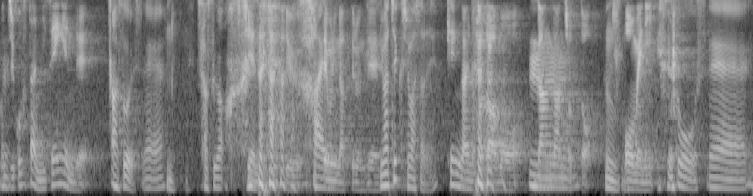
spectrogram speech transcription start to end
まあ、自己負担2000円であそうですね、さすが。支援できるっていうシステムになってるんで、はい、今チェックしましたね。県外の方はもう ガンガンちょっと多めに、うん、そうですね。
